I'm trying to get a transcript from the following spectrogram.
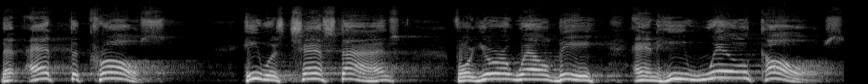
that at the cross, he was chastised for your well-being and he will cause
